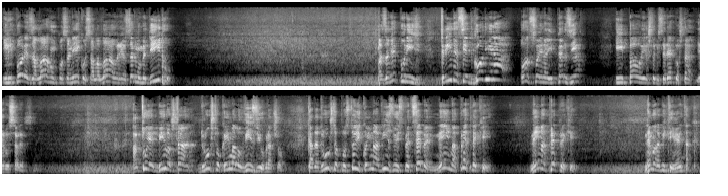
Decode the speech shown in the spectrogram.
ili porez za Allahom poslaniku sallallahu alaihi wa sallam u Medinu. Pa za nepunih 30 godina osvojena i Perzija i pao je, što bi se reklo, šta? Jerusalem. A to je bilo šta društvo koje imalo viziju, braćo. Kada društvo postoji koje ima viziju ispred sebe, nema prepreke. Nema prepreke. Ne mora biti imetak.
